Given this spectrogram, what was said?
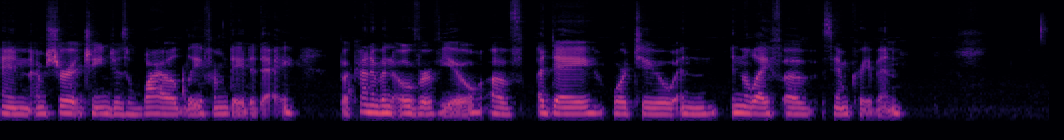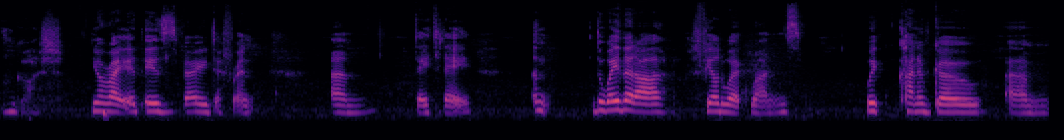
And I'm sure it changes wildly from day to day, but kind of an overview of a day or two in in the life of Sam Craven. Oh gosh, you're right. It is very different um, day to day, and the way that our field work runs, we kind of go. Um,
